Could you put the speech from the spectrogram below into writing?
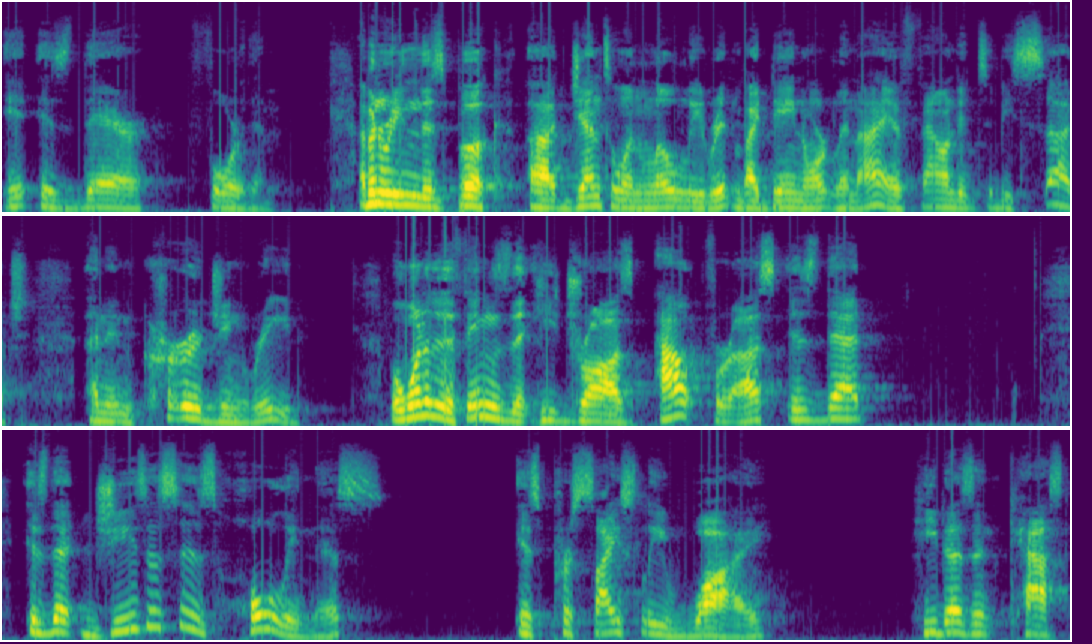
It is there for them. I've been reading this book, uh, Gentle and Lowly, written by Dane Ortlund. I have found it to be such an encouraging read. But one of the things that he draws out for us is that is that Jesus' holiness is precisely why he doesn't cast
